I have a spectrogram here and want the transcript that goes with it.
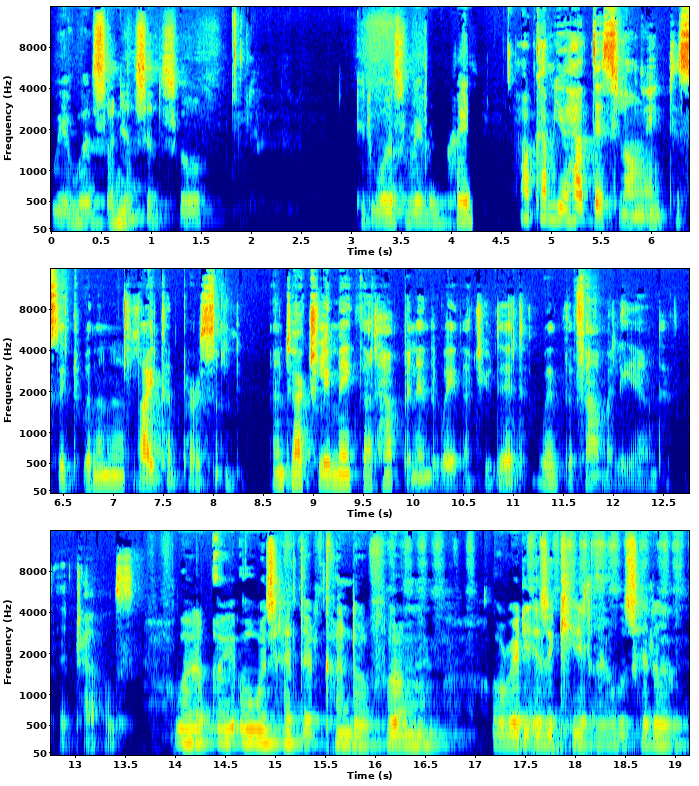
we were sannyasins. So it was really crazy. How come you had this longing to sit with an enlightened person and to actually make that happen in the way that you did with the family and the travels? Well, I always had that kind of, um, already as a kid, I always had a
